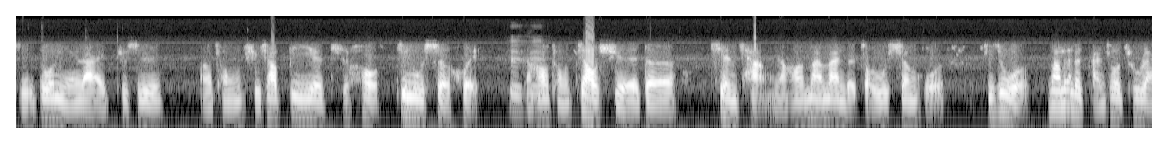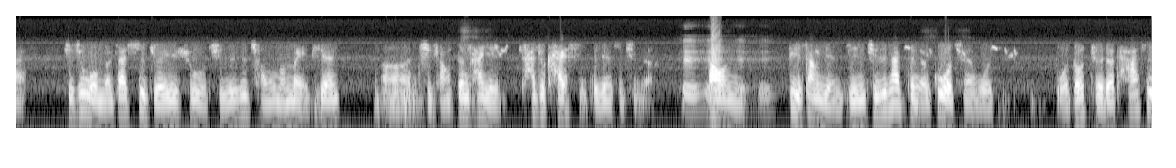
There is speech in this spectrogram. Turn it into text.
十多年来，就是呃，从学校毕业之后进入社会，嗯，然后从教学的现场，然后慢慢的走入生活。其实我慢慢的感受出来，其实我们在视觉艺术，其实是从我们每天呃起床睁开眼，他就开始这件事情了。嗯，到你闭上眼睛，其实那整个过程，我我都觉得它是，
